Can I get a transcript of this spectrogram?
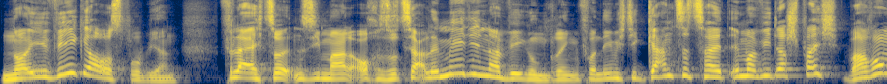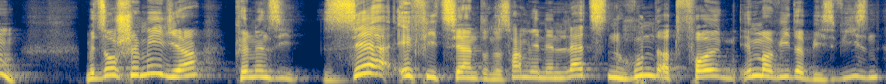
neue Wege ausprobieren. Vielleicht sollten Sie mal auch soziale Medien in Erwägung bringen, von dem ich die ganze Zeit immer wieder spreche. Warum? Mit Social Media können Sie sehr effizient, und das haben wir in den letzten 100 Folgen immer wieder bewiesen,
